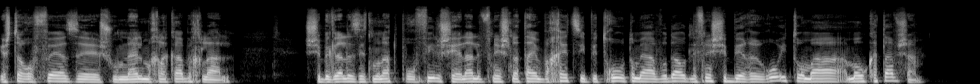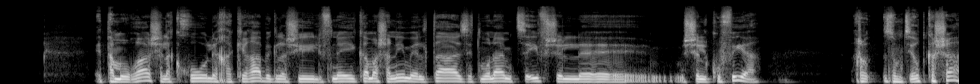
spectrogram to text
יש את הרופא הזה, שהוא מנהל מחלקה בכלל, שבגלל איזה תמונת פרופיל שהעלה לפני שנתיים וחצי, פיטרו אותו מהעבודה עוד לפני שביררו איתו מה, מה הוא כתב שם. את המורה שלקחו לחקירה בגלל שהיא לפני כמה שנים העלתה איזה תמונה עם צעיף של, אה, של קופיה. עכשיו, זו מציאות קשה.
